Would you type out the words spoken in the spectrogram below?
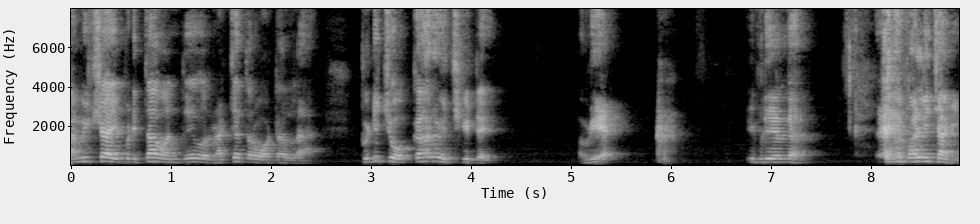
அமித்ஷா இப்படித்தான் வந்து ஒரு நட்சத்திர ஹோட்டல்ல பிடிச்சு உட்கார வச்சுக்கிட்டு அப்படியே இப்படி இருந்தார். பழனிசாமி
